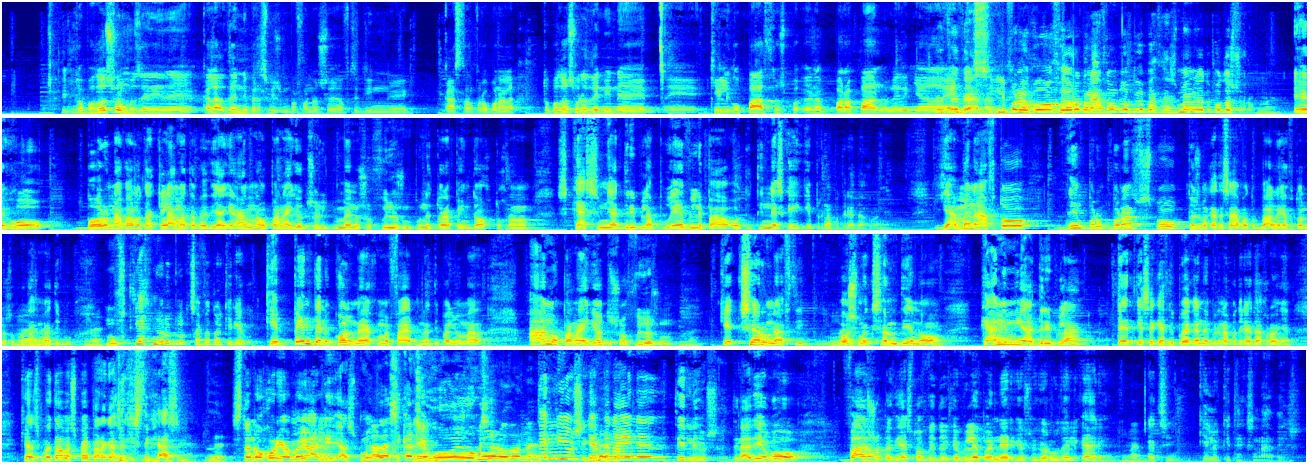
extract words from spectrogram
Το ποδόσφαιρο όμως δεν είναι. Καλά, δεν υπερασπίζουμε προφανώς αυτή την ε, κάστα ανθρώπων, αλλά το ποδόσφαιρο δεν είναι ε, και λίγο πάθος ένα παραπάνω, δηλαδή μια Ε, βέβαια. ένταση. Λοιπόν, εγώ θεωρώ τον εαυτό μου το οποίο παθασμένο για το ποδόσφαιρο. Εγώ μπορώ να βάλω τα κλάματα, παιδιά, για αν ο Παναγιώτης ο λυπημένος, ο φίλος μου που είναι τώρα 58 χρόνων, σκάσει μια τρίπλα που έβλεπα ότι την έσκαγε και πριν από 30 χρόνια. Για μένα αυτό δεν μπορώ, μπορώ να σας πω, παίζουμε κάθε Σάββατο μπάλα, γι' αυτό το λέω στο πρωτάθλημα τύπου. Μου φτιάχνει ολόκληρο το Σαββατοκύριακο. Και πέντε γκολ να έχουμε φάει από την αντίπαλη ομάδα. Αν ο Παναγιώτης ο φίλος μου, και ξέρουν αυτοί, όσοι με ξέρουν τι εννοώ, κάνει μια τρίπλα τέτοια σαν και αυτή που έκανε πριν από 30 χρόνια και ας μετά μας πάει παρακάτω και στη χάση. Στενοχώρια μεγάλη, ας πούμε. Αλλά εσύ κάνεις εγώ, ξέρω εγώ, ναι. Τελείωσε. Για μένα είναι τελείωσε. Δηλαδή, εγώ βάζω παιδιά στο βίντεο και βλέπω ενέργειε του Γιώργου Δελικάρη. Έτσι, και λέω, κοίταξε να δεις.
